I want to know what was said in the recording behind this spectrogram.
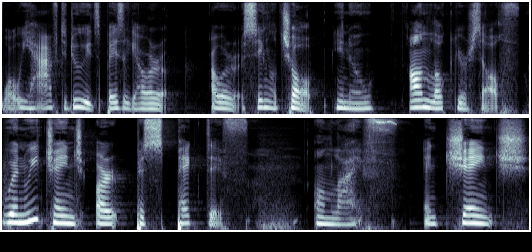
what we have to do. It's basically our our single job, you know, unlock yourself. When we change our perspective on life and change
